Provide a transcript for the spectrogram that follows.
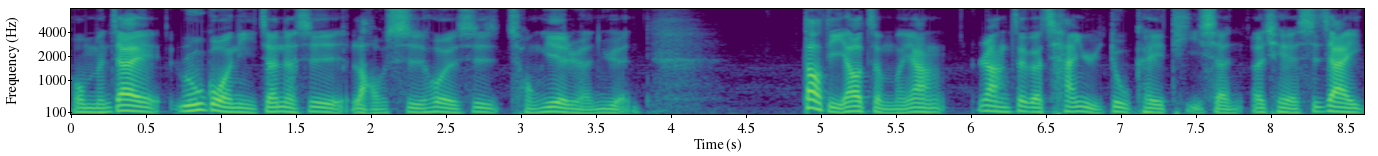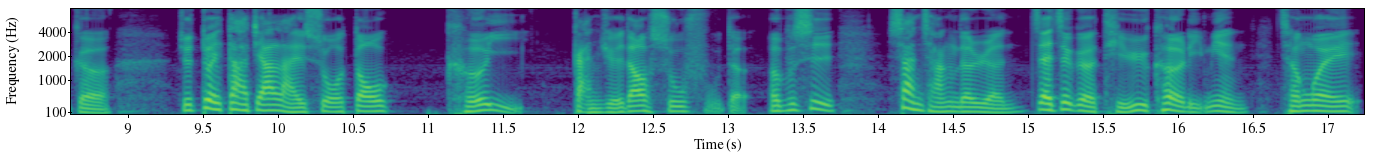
我们在如果你真的是老师或者是从业人员，到底要怎么样让这个参与度可以提升，而且是在一个就对大家来说都。可以感觉到舒服的，而不是擅长的人在这个体育课里面成为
